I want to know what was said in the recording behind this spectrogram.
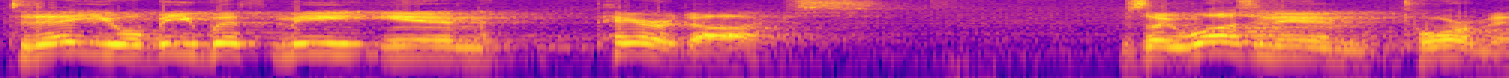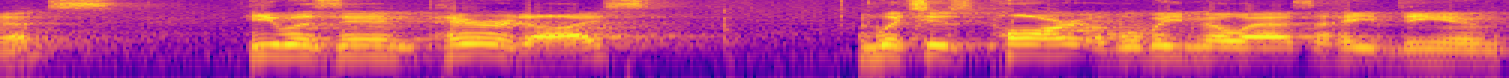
today you will be with me in paradise. So he wasn't in torments, he was in paradise, which is part of what we know as the Hadean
